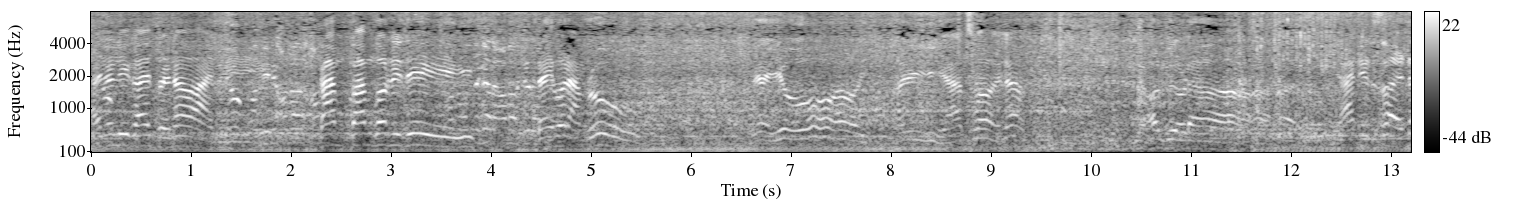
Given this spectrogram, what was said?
फाइनली गएको छैन हामी काम काम गर्ने चाहिँ ड्राइभर हाम्रो। यहाँ यो अनि यहाँ छ होइन। अर्को एउटा यहाँनिर छ होइन।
